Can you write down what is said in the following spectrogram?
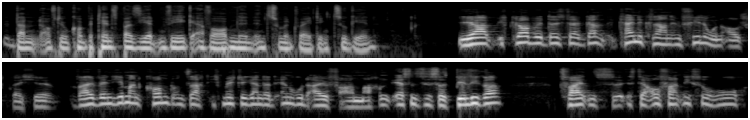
dann auf dem kompetenzbasierten Weg erworbenen Instrument Rating zu gehen? Ja, ich glaube, dass ich da keine klaren Empfehlungen ausspreche, weil wenn jemand kommt und sagt, ich möchte gerne das Enroute IFA machen, erstens ist das billiger, zweitens ist der Aufwand nicht so hoch,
